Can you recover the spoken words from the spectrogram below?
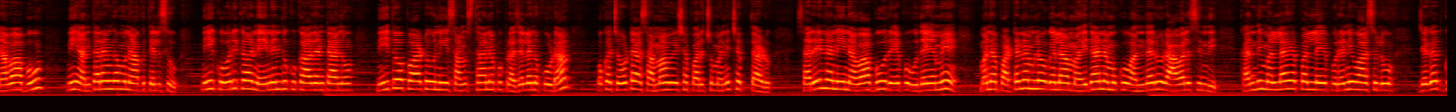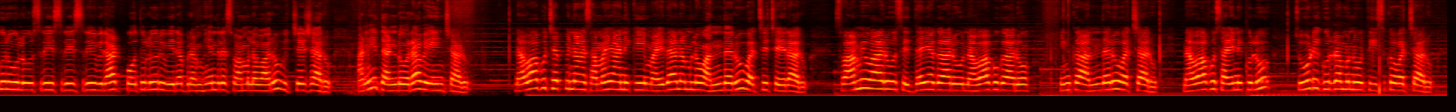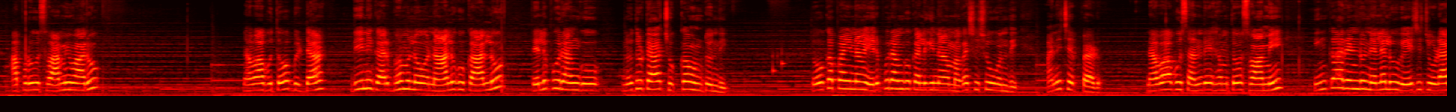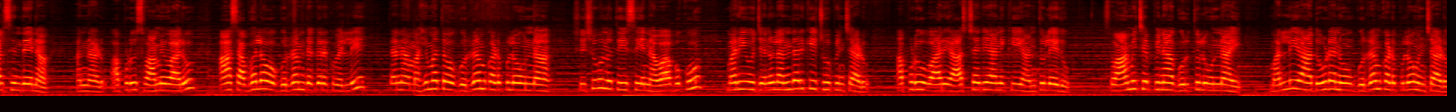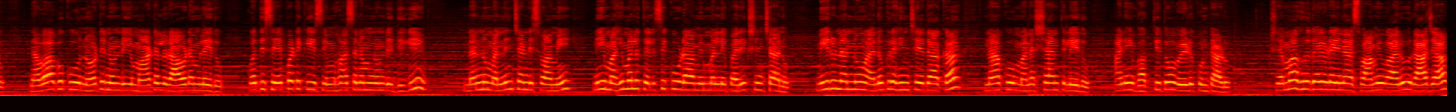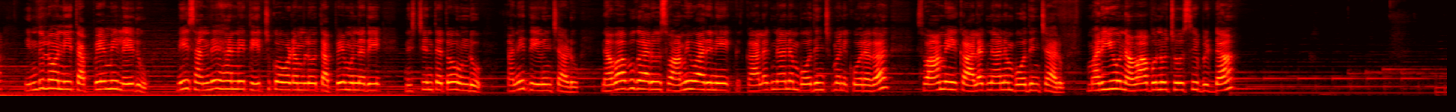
నవాబు నీ అంతరంగము నాకు తెలుసు. నీ కోరిక నేనెందుకు కాదంటాను? నీతో పాటు నీ సంస్థానపు ప్రజలను కూడా ఒక చోట సమావేశపరచుమని చెప్తాడు. సరేనని నవాబు రేపు ఉదయమే మన పట్టణంలో గల మైదానముకు అందరూ రావలసింది. కంది మల్లాయపల్లె పురనివాసులు జగద్గురువులు శ్రీ శ్రీ శ్రీ విరాట్ పోతులూరి వీర బ్రహ్మేంద్ర స్వాముల వారు విచ్చేశారు అని దండోరా వేయించాడు. నవాబు చెప్పిన సమయానికి మైదానంలో అందరూ వచ్చి చేరారు. స్వామివారు సిద్ధయ్య గారు నవాబు గారు ఇంకా అందరూ వచ్చారు. నవాబు సైనికులు చూడి గుర్రమును తీసుకువచ్చారు. అప్పుడు స్వామివారు నవాబుతో బిడ్డ దీని గర్భములో నాలుగు కాళ్ళు తెలుపు రంగు నుదుట చుక్క ఉంటుంది. తోకపైన ఎరుపు రంగు కలిగిన మగ శిశువు ఉంది అని చెప్పాడు. నవాబు సందేహంతో స్వామి ఇంకా రెండు నెలలు వేచి చూడాల్సిందేనా అన్నాడు. అప్పుడు స్వామివారు ఆ సభలో గుర్రం దగ్గరకు వెళ్ళి తన మహిమతో గుర్రం కడుపులో ఉన్న శిశువును తీసి నవాబుకు మరియు జనులందరికీ చూపించాడు. అప్పుడు వారి ఆశ్చర్యానికి అంతులేదు స్వామి చెప్పిన గుర్తులు ఉన్నాయి. మళ్ళీ ఆ దూడను గుర్రం కడుపులో ఉంచాడు. నవాబుకు నోటి నుండి మాటలు రావడం లేదు. కొద్దిసేపటికి సింహాసనం నుండి దిగి నన్ను మన్నించండి స్వామి నీ మహిమలు తెలిసి కూడా మిమ్మల్ని పరీక్షించాను. మీరు నన్ను అనుగ్రహించేదాకా నాకు మనశ్శాంతి లేదు అని భక్తితో వేడుకుంటాడు. క్షమాహృదయుడైన స్వామివారు రాజా ఇందులో నీ తప్పేమీ లేదు. నీ సందేహాన్ని తీర్చుకోవడంలో తప్పేమున్నది? నిశ్చింతతో ఉండు అని దీవించాడు. నవాబు గారు స్వామివారిని కాలజ్ఞానం బోధించమని కోరగా స్వామి కాలజ్ఞానం బోధించారు. మరియు నవాబును చూసి బిడ్డ!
